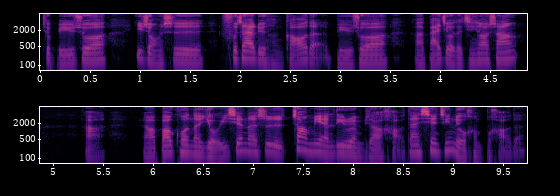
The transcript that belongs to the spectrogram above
就比如说一种是负债率很高的，比如说啊白酒的经销商啊，然后包括呢有一些呢是账面利润比较好，但现金流很不好的。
